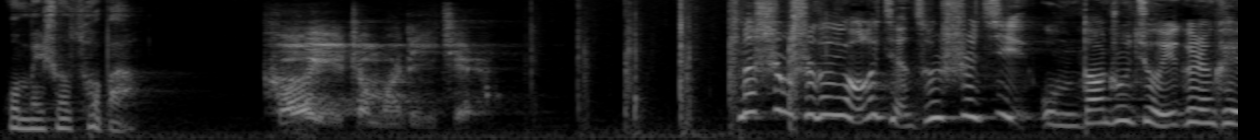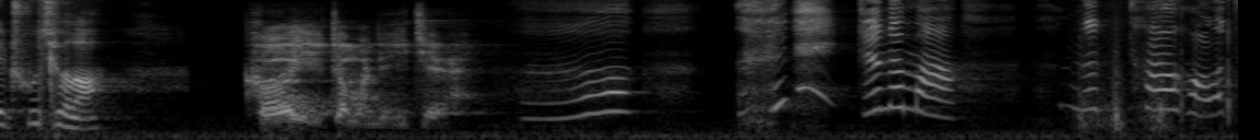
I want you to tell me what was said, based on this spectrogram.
我没说错吧？可以这么理解。那是不是等有了检测试剂，我们当中就有一个人可以出去了？可以这么理解。啊，真的吗？那太好了，太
